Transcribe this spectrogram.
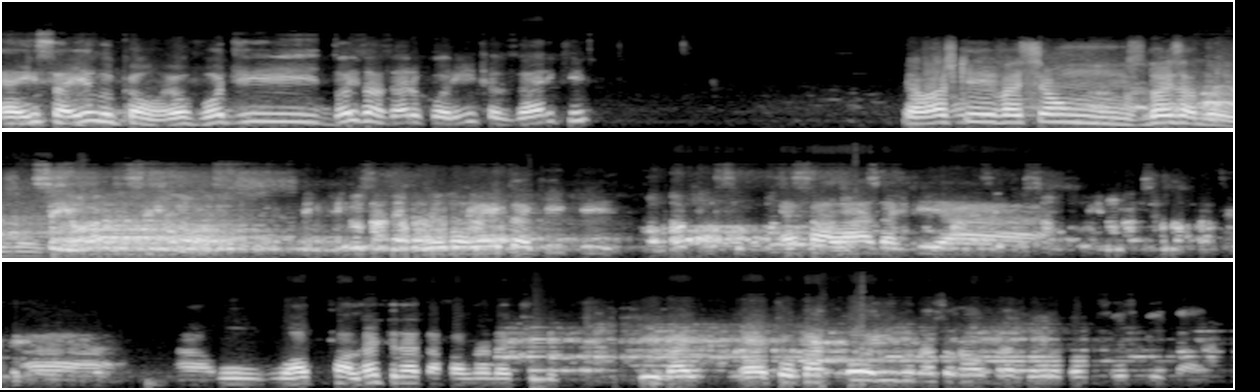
É isso aí, Lucão, eu vou de 2x0 Corinthians, Eric. Eu acho que vai ser uns 2x2. Senhoras e senhores, bem-vindos a No momento aqui que é falado aqui a, a, a o, o alto-falante, né, tá falando aqui, que vai é, tocar o hino nacional brasileiro como se respeitado.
